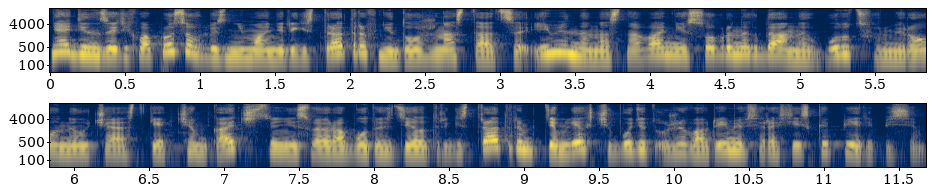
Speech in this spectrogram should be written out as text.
Ни один из этих вопросов без внимания регистраторов не должен остаться. Именно на основании собранных данных будут сформированы участки. Чем качественнее свою работу сделать регистратором, тем легче будет уже во время всероссийской переписи.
